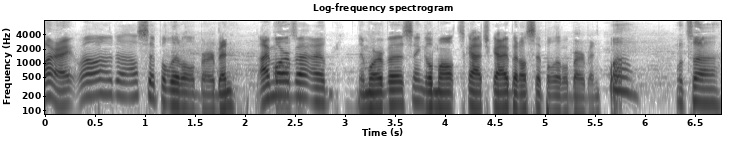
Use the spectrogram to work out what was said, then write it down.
all right. Well, I'll, I'll sip a little bourbon. I'm more of a uh, I'm more of a single malt Scotch guy, but I'll sip a little bourbon. well, let's uh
